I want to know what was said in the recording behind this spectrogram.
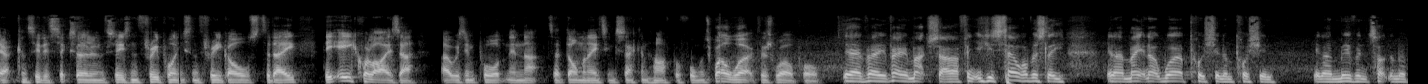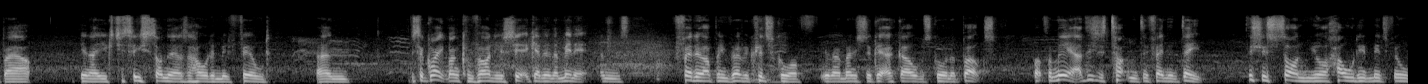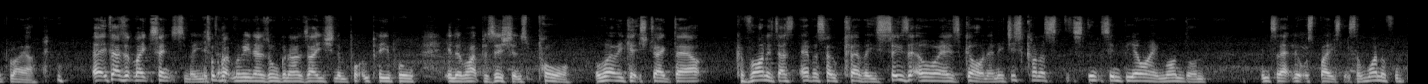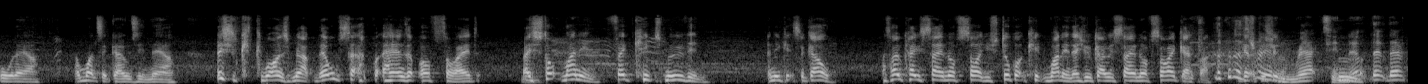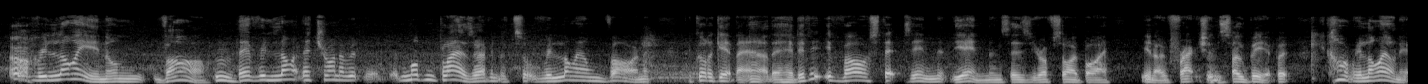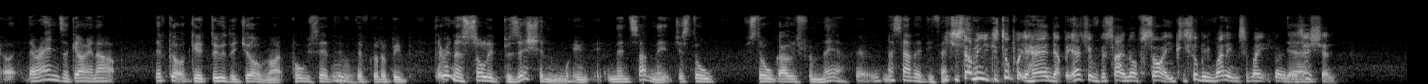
Yeah, conceded six earlier in the season, three points and three goals today. The equaliser uh, was important in that uh, dominating second half performance. Well worked as well, Paul. Yeah, very, very much so. I think you could tell, obviously, you know, Maitland Niles were pushing and pushing, you know, moving Tottenham about. You know, you could see Son there as a holding midfield. And it's a great one, Cavani. You'll see it again in a minute. And Fred, I've been very critical of, you know, managed to get a goal and score in the box. But for me, uh, this is Tottenham defending deep. This is Son, your holding midfield player. It doesn't make sense to me. You talk about Mourinho's organisation and putting people in the right positions, poor. Or where he gets dragged out, Cavani does ever so clever. He sees that Aurier's gone and he just kind of sneaks in behind Rondon into that little space. And it's a wonderful ball there. And once it goes in now, this is, winds me up. They all set up, hands up offside. They stop running. Fred keeps moving and he gets a goal. That's okay saying offside. You've still got to keep running as you go saying offside, Gaffer. Look at the three of them reacting. Mm. They're, they're, oh. they're, relying on VAR. Mm. They're rely, They're trying to. modern players are having to sort of rely on VAR, and they've got to get that out of their head. If, it, if VAR steps in at the end and says you're offside by, you know, fractions, mm. so be it. But you can't rely on it. Their hands are going up. They've got to do the job. Like Paul said, they've, hmm. they've got to be. They're in a solid position, hmm. and then suddenly it just all still goes from there. Yeah. that's how they defend. Just, I mean, you can still put your hand up, but actually, if you're saying offside, you can still be running to make your yeah. position.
